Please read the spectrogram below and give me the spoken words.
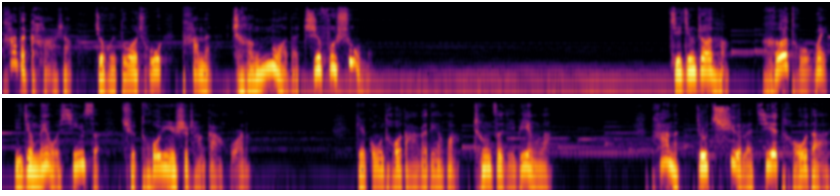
他的卡上就会多出他们承诺的支付数目。几经折腾，何土贵已经没有心思去托运市场干活了，给工头打个电话，称自己病了。他呢，就去了街头的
